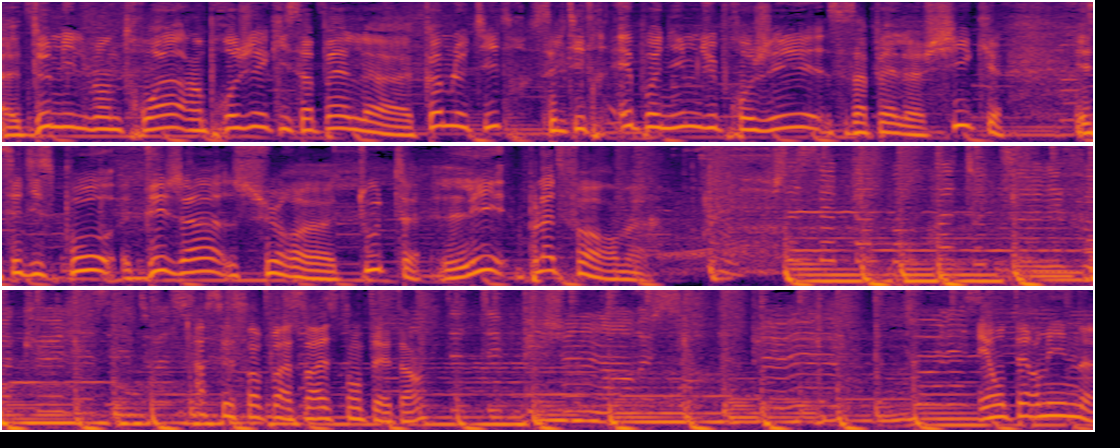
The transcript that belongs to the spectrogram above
euh, 2023. Un projet qui s'appelle euh, comme le titre, c'est le titre éponyme du projet, ça s'appelle Chic et c'est dispo déjà sur euh, toutes les plateformes. Ah c'est sympa, ça reste en tête hein. Et on termine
